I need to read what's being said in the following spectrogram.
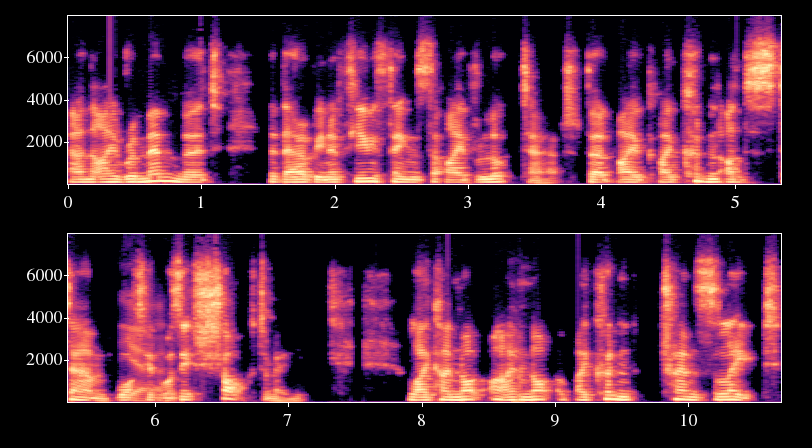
and I remembered that there have been a few things that I've looked at that I I couldn't understand what Yeah. it was. It shocked me. Like I'm not I'm not I couldn't translate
